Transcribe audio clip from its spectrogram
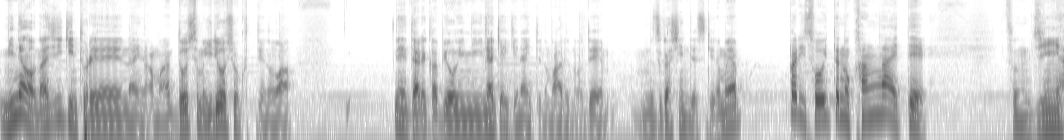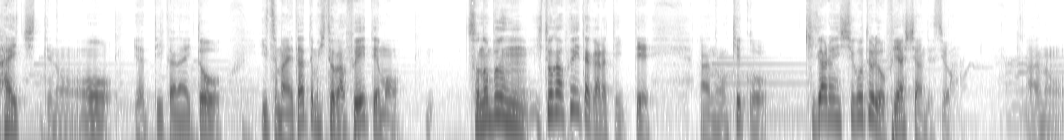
みんなが同じ時期に取れないのは、まあ、どうしても医療職っていうのは、ね、誰か病院にいなきゃいけないっていうのもあるので難しいんですけどもやっぱりそういったのを考えてその人員配置っていうのをやっていかないといつまでたっても人が増えてもその分人が増えたからって言ってあの結構気軽に仕事量を増やしちゃうんですよ。あの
